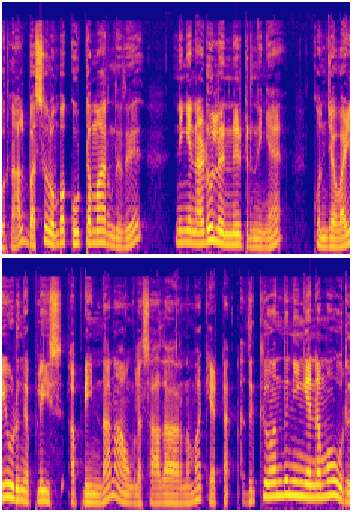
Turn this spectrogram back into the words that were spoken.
ஒரு நாள் பஸ்ஸு ரொம்ப கூட்டமாக இருந்தது. நீங்கள் நடுவில் நின்றுட்டு இருந்தீங்க. கொஞ்சம் வழி விடுங்க ப்ளீஸ் அப்படின்னு தான் நான் அவங்கள சாதாரணமாக கேட்டேன். அதுக்கு வந்து நீங்கள் என்னமோ ஒரு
